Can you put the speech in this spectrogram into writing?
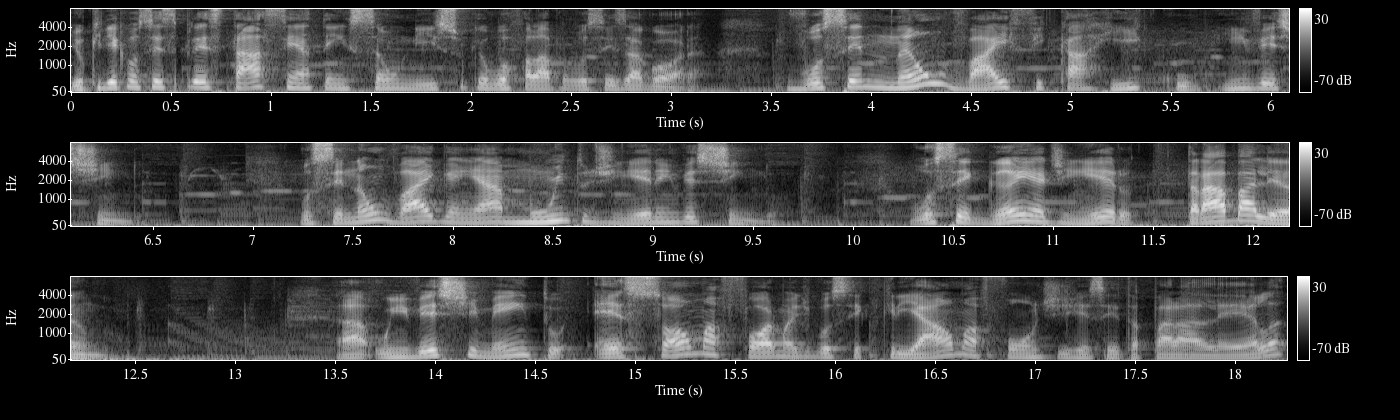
Eu queria que vocês prestassem atenção nisso que eu vou falar para vocês agora. Você não vai ficar rico investindo. Você não vai ganhar muito dinheiro investindo. Você ganha dinheiro trabalhando. Tá? O investimento é só uma forma de você criar uma fonte de receita paralela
